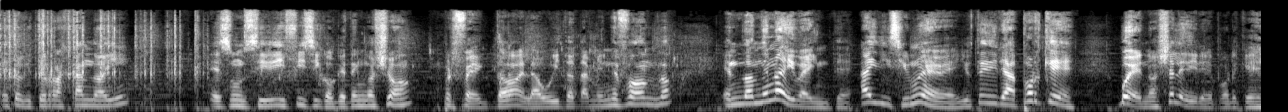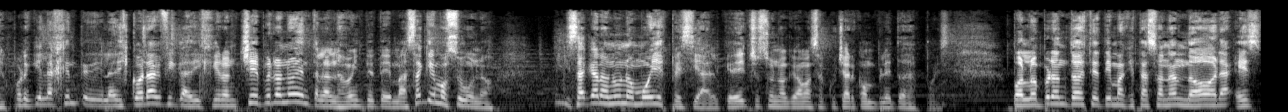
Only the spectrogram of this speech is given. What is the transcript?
esto que estoy rascando ahí es un CD físico que tengo yo, perfecto, el agüita también de fondo, en donde no hay 20, hay 19. Y usted dirá, ¿por qué? Bueno, ya le diré por qué. Porque la gente de la discográfica dijeron, che, pero no entran los 20 temas, saquemos uno. Y sacaron uno muy especial, que de hecho es uno que vamos a escuchar completo después. Por lo pronto, este tema que está sonando ahora es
